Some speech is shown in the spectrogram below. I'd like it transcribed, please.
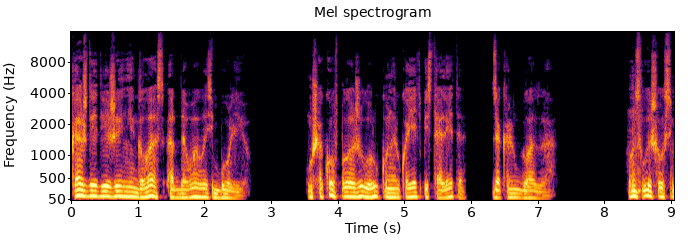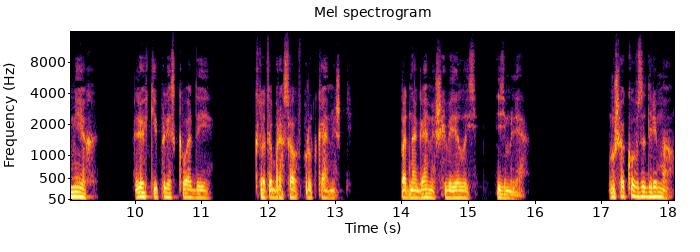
Каждое движение глаз отдавалось болью. Ушаков положил руку на рукоять пистолета, закрыл глаза. Он слышал смех, легкий плеск воды, кто-то бросал в пруд камешки. Под ногами шевелилась земля. Ушаков задремал.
